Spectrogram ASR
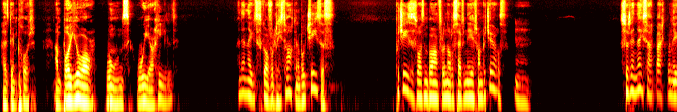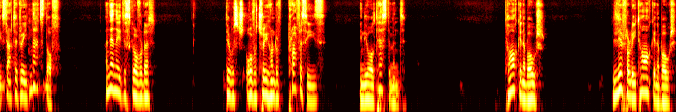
has been put, and by your wounds we are healed. And then I discovered he's talking about Jesus. But Jesus wasn't born for another seven, eight hundred years. Mm-hmm. So then they sat back when they started reading that stuff. And then they discovered that there was over 300 prophecies in the Old Testament talking about, literally talking about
